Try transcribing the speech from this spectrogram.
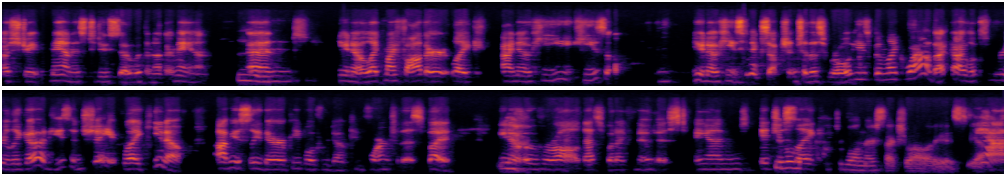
a straight man is to do so with another man. Mhm. and you know like my father like i know he he's you know he's an exception to this rule. He's been like wow that guy looks really good. He's in shape. Like you know obviously there are people who don't conform to this but you know overall that's what i've noticed. And it people just like comfortable in their sexualities yeah, yeah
